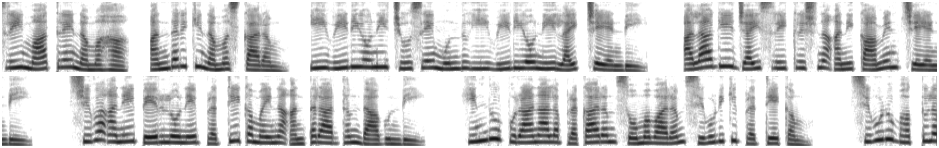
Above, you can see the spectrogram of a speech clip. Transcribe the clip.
శ్రీ మాత్రే నమః. అందరికి నమస్కారం. ఈ వీడియోని చూసే ముందు ఈ వీడియోని లైక్ చేయండి. అలాగే జై శ్రీకృష్ణ అని కామెంట్ చేయండి. శివ అనే పేరులోనే ప్రత్యేకమైన అంతరార్థం దాగుంది. హిందూ పురాణాల ప్రకారం సోమవారం శివుడికి ప్రత్యేకం. శివుడు భక్తుల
